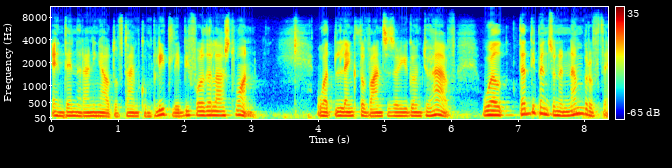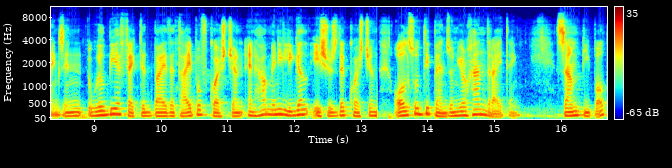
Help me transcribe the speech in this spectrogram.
and then running out of time completely before the last one. What length of answers are you going to have? Well, that depends on a number of things and will be affected by the type of question and how many legal issues the question also depends on your handwriting. Some people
